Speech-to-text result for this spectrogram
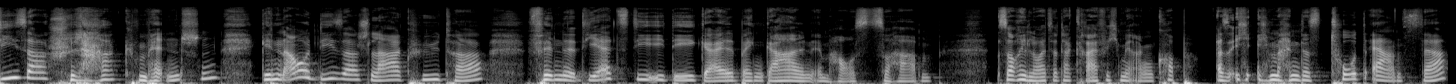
dieser Schlag Menschen, genau dieser Schlag Hüter findet jetzt die Idee geil, Bengalen im Haus zu haben. Sorry Leute, da greife ich mir an den Kopf. Also ich, ich meine das tot ernst, ja.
